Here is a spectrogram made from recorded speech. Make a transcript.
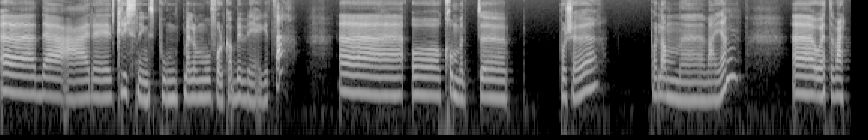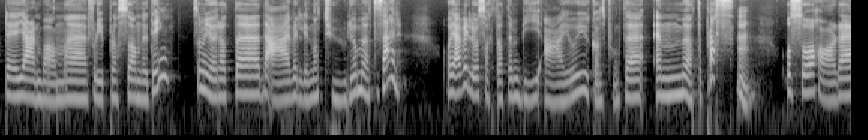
Eh, det er et krysningspunkt mellom hvor folk har beveget seg. Eh, og kommet eh, på sjø, på landeveien. Og etter hvert jernbane, flyplass og andre ting som gjør at eh, det er veldig naturlig å møtes her. Og jeg ville jo sagt at en by er jo i utgangspunktet en møteplass. Mm. Og så har det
